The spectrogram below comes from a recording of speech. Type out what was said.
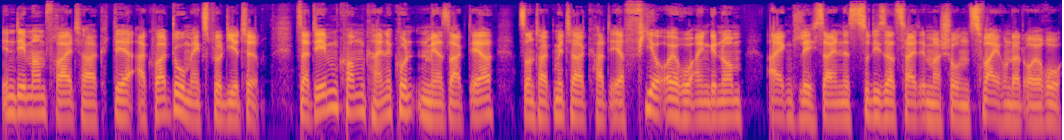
in dem am Freitag der Aquadom explodierte. Seitdem kommen keine Kunden mehr, sagt er. Sonntagmittag hat er 4 Euro eingenommen. Eigentlich seien es zu dieser Zeit immer schon 200 Euro.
